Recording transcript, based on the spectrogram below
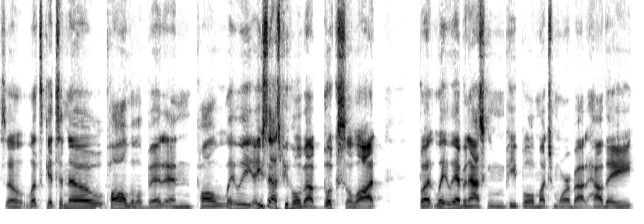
So let's get to know Paul a little bit. And Paul, lately I used to ask people about books a lot but lately, I've been asking people much more about how they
